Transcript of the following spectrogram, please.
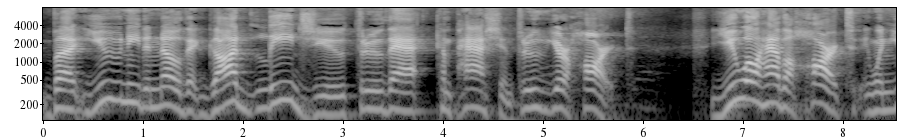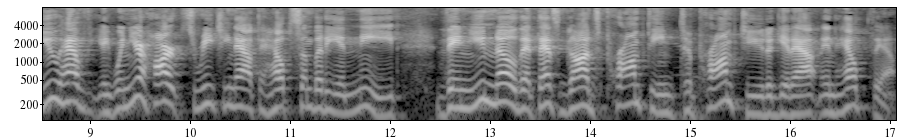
but you need to know that God leads you through that compassion, through your heart. You will have a heart when you have when your heart's reaching out to help somebody in need, then you know that that's God's prompting to prompt you to get out and help them.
